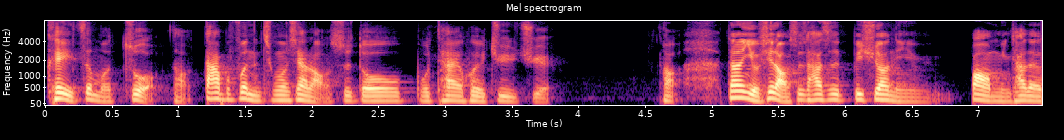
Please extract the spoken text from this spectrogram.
可以这么做。好，大部分的情况下，老师都不太会拒绝。好，当然有些老师他是必须要你报名他的。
